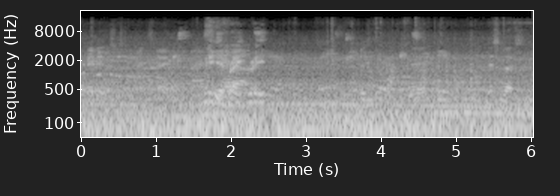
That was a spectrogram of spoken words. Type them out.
Or maybe it was just a Wednesday. Yeah, right, right. This is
